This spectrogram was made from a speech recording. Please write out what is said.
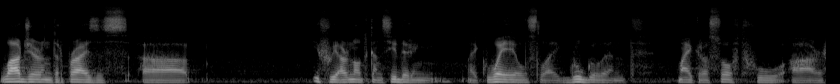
larger enterprises uh, if we are not considering like whales like Google and Microsoft who are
